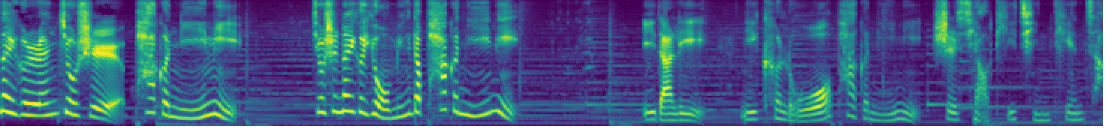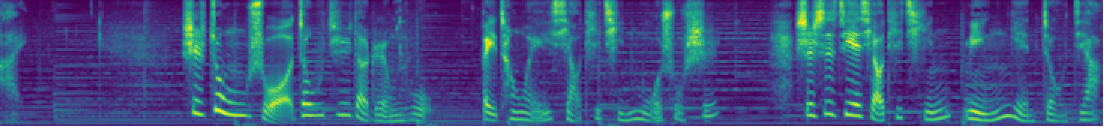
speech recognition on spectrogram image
那个人就是帕格尼尼，就是那个有名的帕格尼尼。”意大利尼科罗·帕格尼尼是小提琴天才，是众所周知的人物，被称为小提琴魔术师，是世界小提琴名演奏家。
